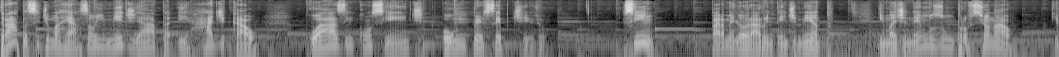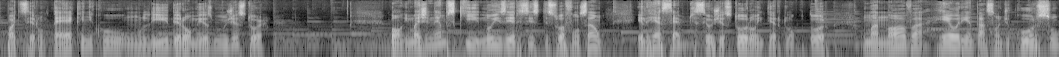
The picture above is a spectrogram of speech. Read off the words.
Trata-se de uma reação imediata e radical, quase inconsciente ou imperceptível. Sim, para melhorar o entendimento, imaginemos um profissional, que pode ser um técnico, um líder ou mesmo um gestor. Bom, imaginemos que no exercício de sua função, ele recebe de seu gestor ou interlocutor uma nova reorientação de curso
